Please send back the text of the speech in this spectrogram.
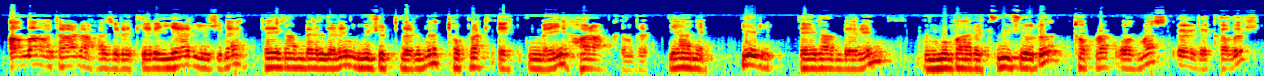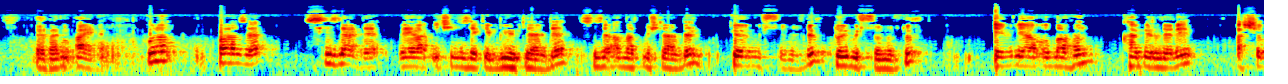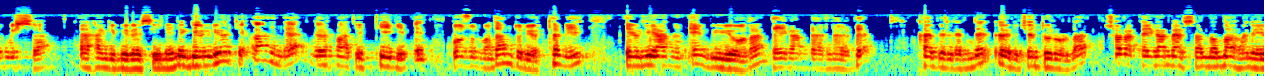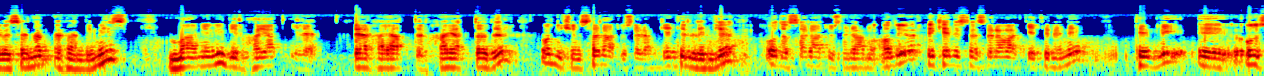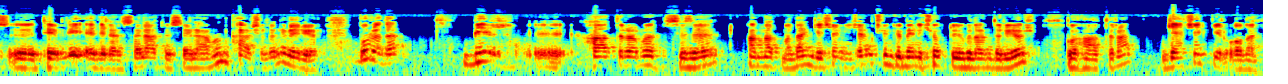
Allahu Teala Hazretleri yeryüzüne peygamberlerin vücutlarını toprak etmeyi haram kıldı. Yani bir peygamberin mübarek vücudu toprak olmaz, öyle kalır. Efendim aynı. Bunu bazen sizler de veya içinizdeki büyükler de size anlatmışlardır, görmüşsünüzdür, duymuşsunuzdur. Evliyaullah'ın kabirleri açılmışsa herhangi bir vesileyle görülüyor ki aynı vefat ettiği gibi bozulmadan duruyor. Tabi evliyanın en büyüğü olan peygamberler de kabirlerinde öylece dururlar. Sonra Peygamber sallallahu aleyhi ve sellem Efendimiz manevi bir hayat ile der hayattır, hayattadır. Onun için salatü selam getirilince o da salatü selamı alıyor ve kendisine salavat getireni tebliğ, e, o e, tebliğ edilen salatü selamın karşılığını veriyor. Burada bir e, hatıramı size anlatmadan geçemeyeceğim. Çünkü beni çok duygulandırıyor bu hatıra. Gerçek bir olay.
